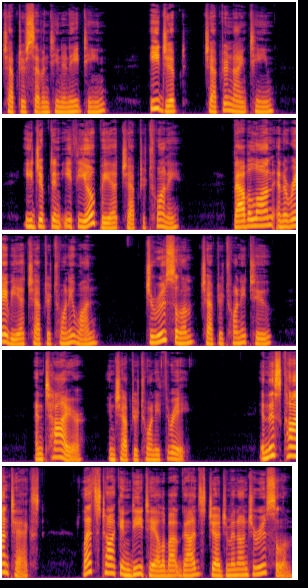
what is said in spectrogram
chapters 17 and 18, Egypt, chapter 19, Egypt and Ethiopia, chapter 20, Babylon and Arabia, chapter 21, Jerusalem, chapter 22, and Tyre in chapter 23. In this context, let's talk in detail about God's judgment on Jerusalem.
